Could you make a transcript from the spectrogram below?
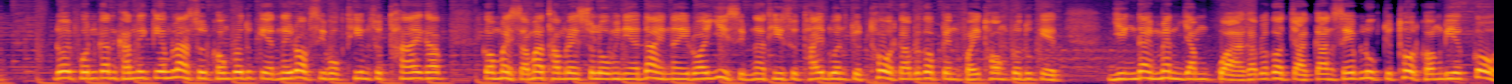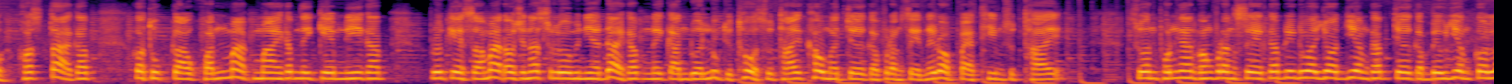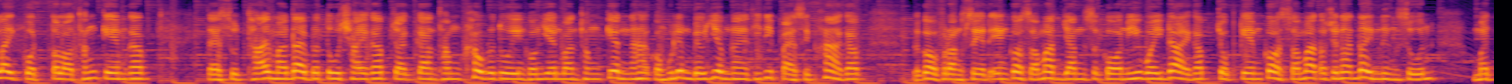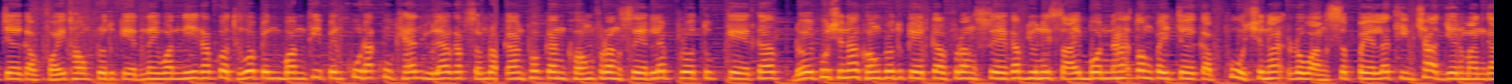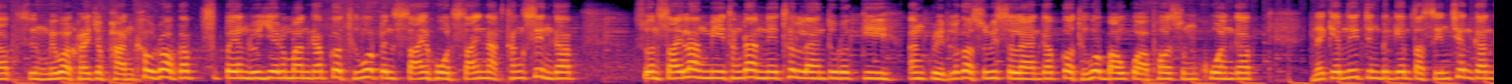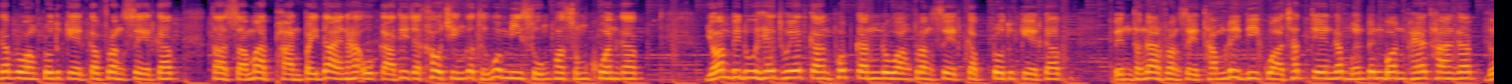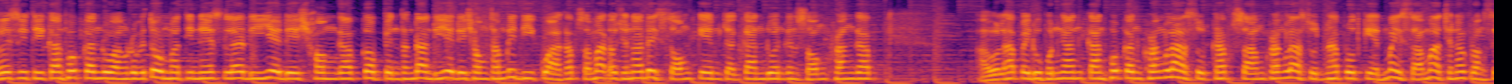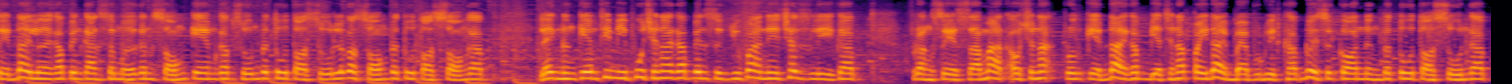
โดยผลการแข่งขันในเกมล่าสุดของโปรตุเกสในรอบ 16 ทีมสุดท้ายครับ ก็ไม่สามารถทำอะไรสโลวีเนียได้ใน 120 นาทีสุดท้ายดวลจุดโทษครับแล้วก็เป็นฝอยทองโปรตุเกสยิงได้แม่นยำกว่าครับแล้วก็จากการเซฟลูกจุดโทษของเดียโก้คอสตาครับก็ถูกกล่าวขวัญมากมายครับในเกมนี้ครับโปรตุเกสสามารถเอาชนะสโลวีเนียได้ครับในการดวลลูกจุดโทษสุดท้ายเข้ามาเจอกับฝรั่งเศสในรอบ 8 ทีมสุดท้าย ส่วนผลงานของฝรั่งเศสครับเรียกได้ว่ายอดเยี่ยมครับเจอกับเบลเยียมก็ไล่กดตลอดทั้งเกมครับ แต่สุดท้ายมาได้ประตูชัยครับ จากการทำเข้าประตูเองของเยนวันทองเก้นนะฮะของผู้เล่นเบลเยียมในนาทีที่ 85 ครับ แล้วก็ฝรั่งเศสเองก็สามารถยันสกอร์นี้ไว้ได้ครับ จบเกมก็สามารถเอาชนะได้ 1-0 มาเจอกับฝอยทองโปรตุเกสในวันนี้ครับ ก็ถือว่าเป็นบอลที่เป็นคู่รักคู่แค้นอยู่แล้วครับสำหรับการพบกันของฝรั่งเศสและโปรตุเกสครับ โดยผู้ชนะของโปรตุเกสกับฝรั่งเศสครับอยู่ในสายบนนะฮะต้องไปเจอกับผู้ชนะระหว่างสเปนและทีมชาติเยอรมันครับ ซึ่งไม่ว่าใครจะผ่านเข้ารอบครับสเปนหรือเยอรมันครับก็ถือว่าเป็นสายโหดสายหนักทั้งสิ้นครับ ส่วนสายล่างมีทางด้านเนเธอร์แลนด์ตุรกี อังกฤษแล้วก็สวิตเซอร์แลนด์ครับก็ถือว่าเบากว่าพอสมควรครับในเกมนี้จึงเป็นเกมตัดสินเช่นกันครับระหว่างโปรตุเกสกับฝรั่งเศสครับ ถ้าสามารถผ่านไปได้นะฮะโอกาสที่จะเข้าชิงก็ถือว่ามีสูงพอสมควรครับ ย้อนไปดูเฮดทูเฮดการพบกันระหว่างฝรั่งเศสกับโปรตุเกสครับ เป็นทางด้านฝรั่งเศสทำได้ดีกว่าชัดเจนครับเหมือนเป็นบอลแพ้ทางครับโดยสถิติการพบกันระหว่างโรเบโตมาติเนสและดีเย่เดชองครับก็เป็นทางด้านดีเย่เดชองทำได้ดีกว่าครับสามารถเอาชนะได้ 2 เกมจากการดวลกัน 2 ครั้งครับเอาละครับไปดูผลงานการพบกันครั้งล่าสุดครับ3ครั้งล่าสุดนะครับโปรตุเกสไม่สามารถชนะฝรั่งเศสได้เลยครับเป็นการเสมอกัน 2 เกมครับ0ประตูต่อ 0 แล้วก็ 2 ประตูต่อ 2 ครับและอีกหนึ่งเกมที่มีผู้ชนะครับเป็นศึกยูฟ่าเนชั่นส์ลีกครับ ฝรั่งเศสสามารถเอาชนะโปรตุเกสได้ครับเบียดชนะไปได้แบบบุดวิดครับด้วยสกอร์1ประตูต่อ0ครับ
